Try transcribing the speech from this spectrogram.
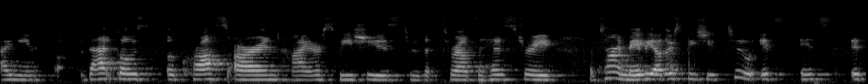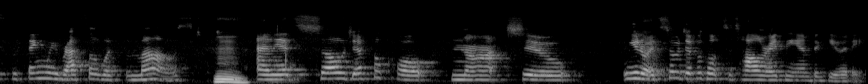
I mean, that goes across our entire species through the throughout the history of time. Maybe other species too. It's it's it's the thing we wrestle with the most. Hmm. And it's so difficult not to, you know, it's so difficult to tolerate the ambiguity,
